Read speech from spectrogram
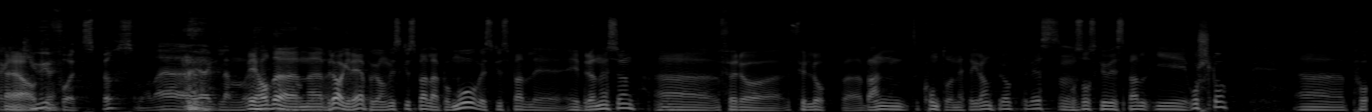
Gud, for et spørsmål. Jeg, jeg glemmer Vi hadde en uh, bra greie på gang. Vi skulle spille her på Mo, vi skulle spille i, i Brønnøysund. Uh, for å fylle opp bandkontoen litt, forhåpentligvis. Mm. Og så skulle vi spille i Oslo, på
